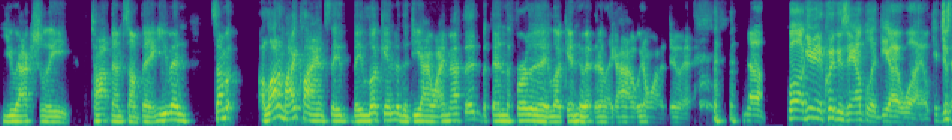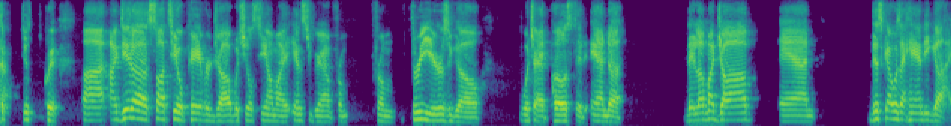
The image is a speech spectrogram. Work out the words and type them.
you actually taught them something even some a lot of my clients they they look into the diy method but then the further they look into it they're like ah oh, we don't want to do it no well i'll give you a quick example of diy okay just yeah. a, just quick uh, i did a saltillo paver job which you'll see on my instagram from from three years ago, which I had posted, and uh, they love my job. And this guy was a handy guy.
